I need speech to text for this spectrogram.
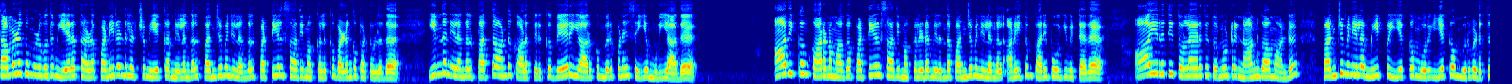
தமிழகம் முழுவதும் ஏறத்தாழ பனிரெண்டு லட்சம் ஏக்கர் நிலங்கள் பஞ்சமி நிலங்கள் பட்டியல் சாதி மக்களுக்கு வழங்கப்பட்டுள்ளது. இந்த நிலங்கள் பத்து ஆண்டு காலத்திற்கு வேறு யாருக்கும் விற்பனை செய்ய முடியாது. ஆதிக்கம் காரணமாக பட்டியல் சாதி மக்களிடம் இருந்த பஞ்சமி நிலங்கள் அனைத்தும் பறிபோகிவிட்டது. ஆயிரத்தி தொள்ளாயிரத்தி தொன்னூற்றி நான்காம் ஆண்டு பஞ்சமி நில மீட்பு இயக்கம் ஒரு இயக்கம் உருவெடுத்து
